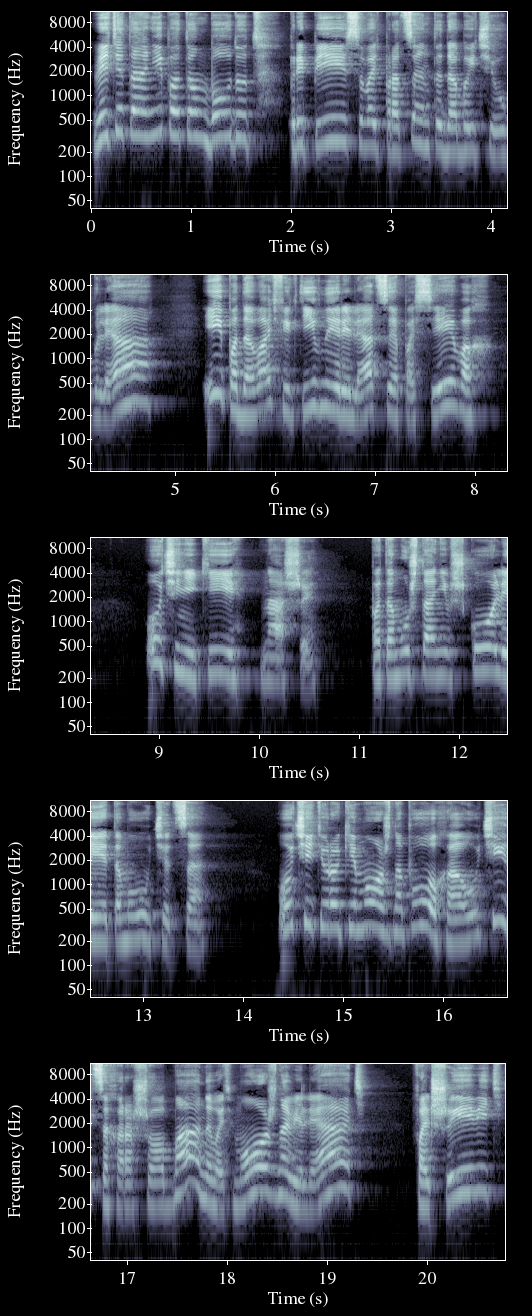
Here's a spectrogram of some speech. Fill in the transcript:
«Ведь это они потом будут приписывать проценты добычи угля и подавать фиктивные реляции о посевах. Ученики наши, потому что они в школе этому учатся. Учить уроки можно плохо, а учиться хорошо обманывать можно, вилять, фальшивить.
